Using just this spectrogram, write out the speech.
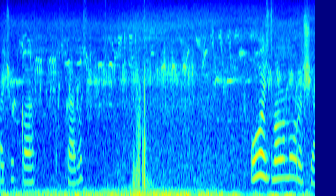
Почекаємо. Ось. Ось два ламури ще.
